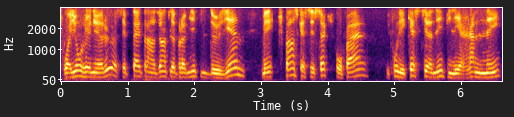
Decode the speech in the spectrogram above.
Soyons généreux, c'est peut-être rendu entre le premier et le deuxième, mais je pense que c'est ça qu'il faut faire. Il faut les questionner puis les ramener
